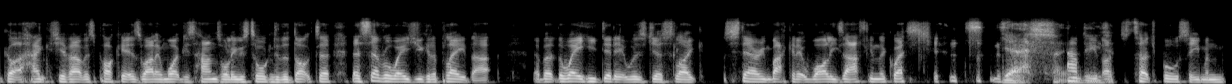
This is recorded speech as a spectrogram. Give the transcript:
got a handkerchief out of his pocket as well and wiped his hands while he was talking to the doctor. There's several ways you could have played that, but the way he did it was just like staring back at it while he's asking the questions. Yes, like, indeed. I just touch ball semen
